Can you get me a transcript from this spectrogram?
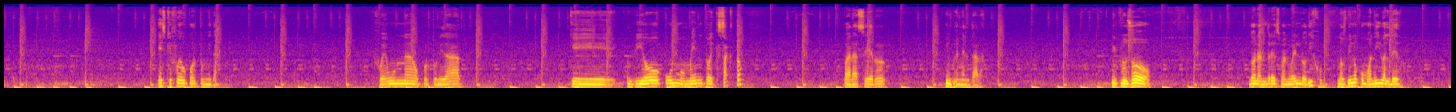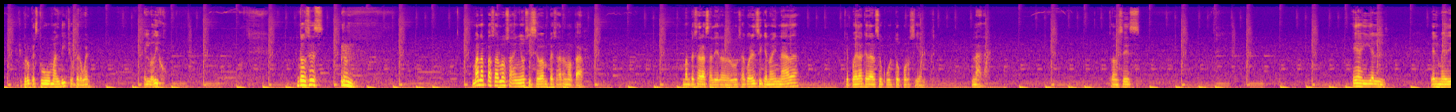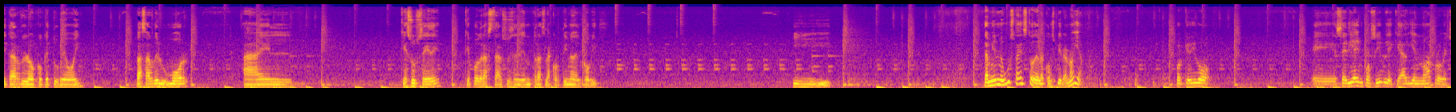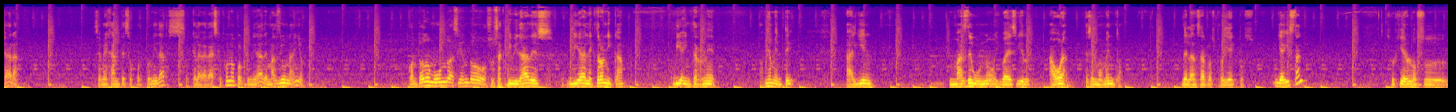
es que fue oportunidad. Fue una oportunidad que vio un momento exacto para ser implementada. Incluso don Andrés Manuel lo dijo, nos vino como anillo al dedo. Yo creo que estuvo mal dicho, pero bueno, él lo dijo. Entonces, van a pasar los años y se va a empezar a notar. Va a empezar a salir a la luz. Acuérdense que no hay nada que pueda quedarse oculto por siempre. Nada. Entonces, he ahí el, el meditar loco que tuve hoy. Pasar del humor a el qué sucede, qué podrá estar sucediendo tras la cortina del COVID. Y también me gusta esto de la conspiranoia. Porque digo, eh, sería imposible que alguien no aprovechara semejantes oportunidades. Porque la verdad es que fue una oportunidad de más de un año con todo mundo haciendo sus actividades vía electrónica, vía internet, obviamente alguien, más de uno, iba a decir, ahora es el momento de lanzar los proyectos. Y ahí están. Surgieron los uh,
